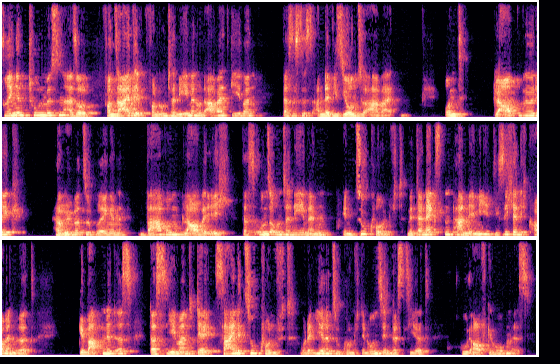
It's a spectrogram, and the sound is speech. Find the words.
dringend tun müssen, also von Seite von Unternehmen und Arbeitgebern, das ist es, an der Vision zu arbeiten und glaubwürdig herüberzubringen, warum glaube ich, dass unser Unternehmen in Zukunft mit der nächsten Pandemie, die sicherlich kommen wird, gewappnet ist, dass jemand, der seine Zukunft oder ihre Zukunft in uns investiert, gut aufgehoben ist.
